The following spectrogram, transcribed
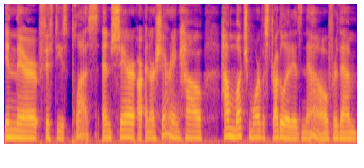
in their 50s plus and share are, and are sharing how how much more of a struggle it is now for them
